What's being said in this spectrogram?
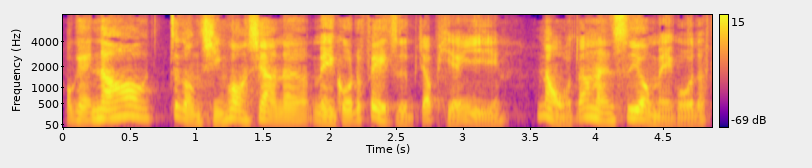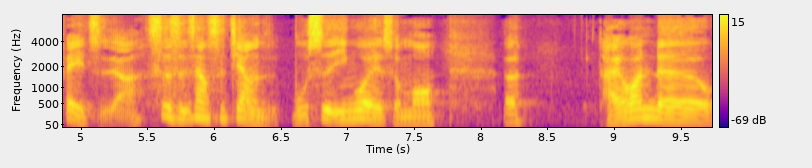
OK，然后这种情况下呢，美国的废纸比较便宜。那我当然是用美国的废纸啊，事实上是这样子，不是因为什么，呃，台湾的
